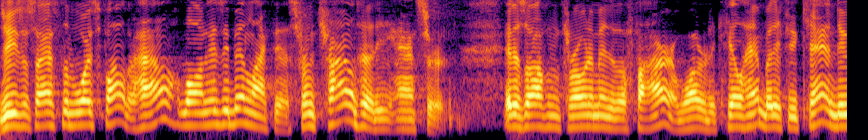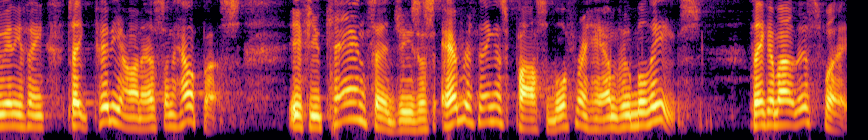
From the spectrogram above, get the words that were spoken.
Jesus asked the boy's father, How long has he been like this? From childhood, he answered. It has often thrown him into the fire and water to kill him, but if you can do anything, take pity on us and help us. If you can, said Jesus, everything is possible for him who believes. Think about it this way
